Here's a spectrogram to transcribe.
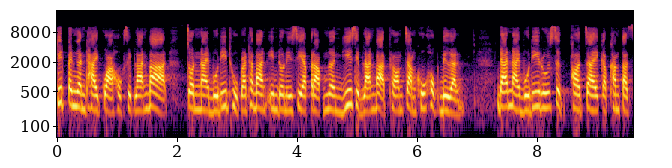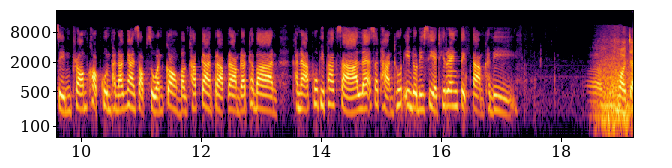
คิดเป็นเงินไทยกว่า 60 ล้านบาท จนนายบูดี้ถูกรัฐบาลอินโดนีเซียปรับเงิน 20 ล้านบาทพร้อมจำคุก 6 เดือน ด้านนายบูดี้รู้สึกพอใจกับคำตัดสิน พร้อมขอบคุณพนักงานสอบสวนกองบังคับการปราบปรามรัฐบาล คณะผู้พิพากษา และสถานทูตอินโดนีเซียที่เร่งติดตามคดี พอใจ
